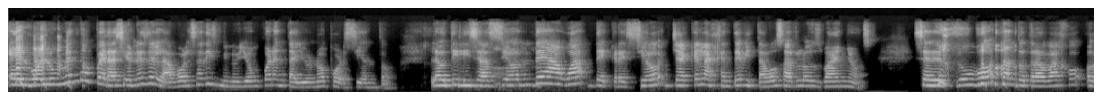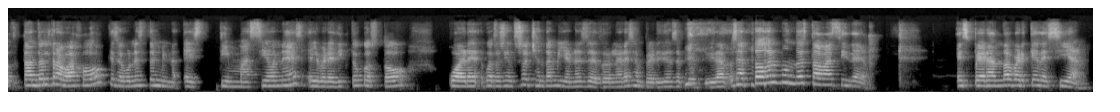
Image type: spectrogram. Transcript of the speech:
El volumen de operaciones de la bolsa disminuyó un 41%. La utilización de agua decreció ya que la gente evitaba usar los baños. Se detuvo tanto trabajo, tanto el trabajo que según estimaciones el veredicto costó 480 millones de dólares en pérdidas de productividad. O sea, todo el mundo estaba así de esperando a ver qué decían.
